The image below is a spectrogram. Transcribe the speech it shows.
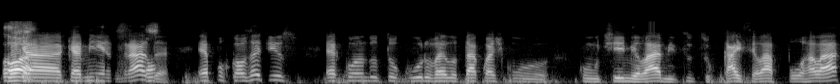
Ó. que a, que a minha entrada é por causa disso. É quando o Toguro vai lutar com, as, com, com o time lá, Mitsutsukai, sei lá, porra lá.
